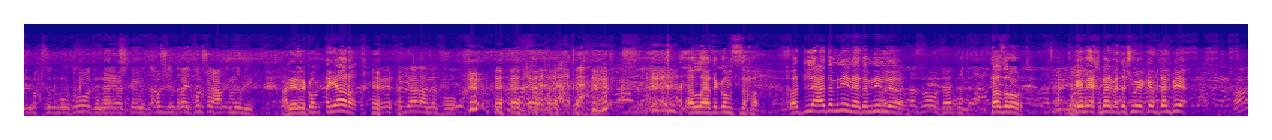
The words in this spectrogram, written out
المخزن موجود هنايا كيدخل اللي بغى يدخل كيعقموا ليه. داير لكم طيارة كاين طياره هنا الفوق الله يعطيكم الصحة. وهذا الدلاع هذا منين؟ هذا منين تزروت هذا تازرورت وكاين الإقبال بعد شوية كاين بدأ البيع. ها؟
